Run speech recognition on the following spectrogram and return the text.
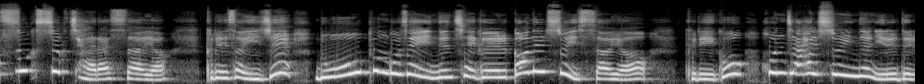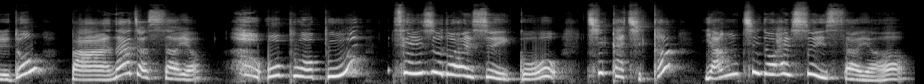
쑥쑥 자랐어요. 그래서 이제 높은 곳에 있는 책을 꺼낼 수 있어요. 그리고 혼자 할 수 있는 일들도 많아졌어요. 오프 오프 세수도 할 수 있고 치카치카 양치도 할 수 있어요.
